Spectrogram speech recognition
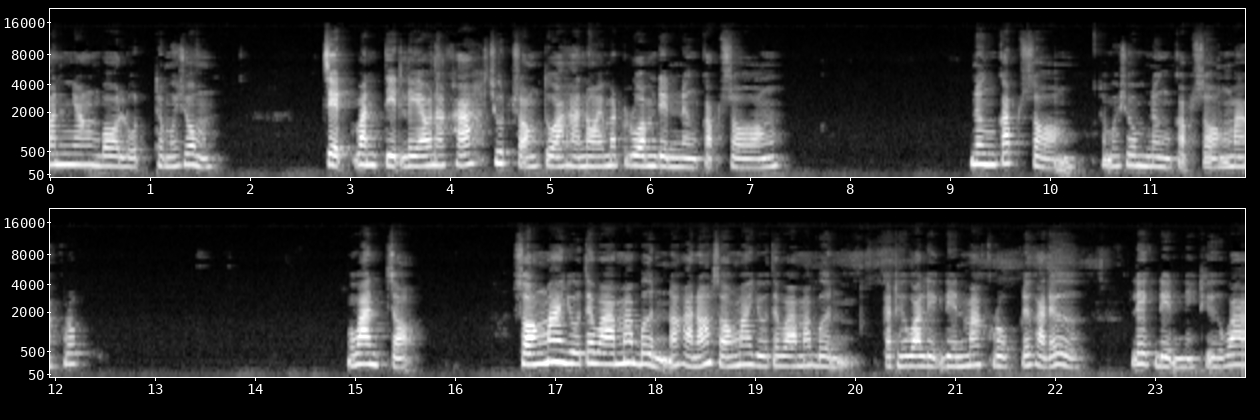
มันยังบ่หลุดท่านผู้ชม เจ็ดวันติดแล้วนะคะ ชุดสองตัวหาน้อยมัดรวมเด่นหนึ่งกับสองหนึ่งกับสองท่านผู้ชมหนึ่งกับสองมาครบเมื่อวานเจาะสองมาอยู่แต่ว่ามาเบิ่นเนาะค่ะเนาะสองมาอยู่แต่ว่ามาเบิ่นก็ถือว่าเลขเด่นมาครบเด้อค่ะเด้อเลขเด่นนี่ถือว่า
